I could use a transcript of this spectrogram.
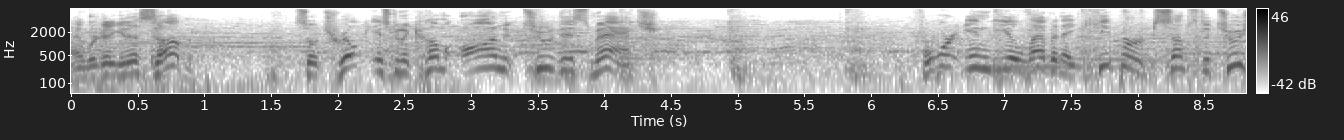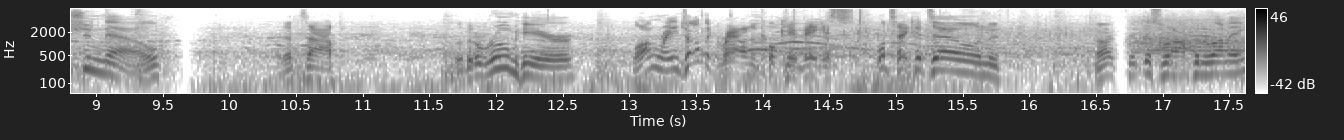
And we're going to get a sub. So Trilk is going to come on to this match for Indy 11. A keeper substitution now. At the top. A little bit of room here. Long range on the ground, and Koke Vegas will take it down. All right, take this one off and running.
